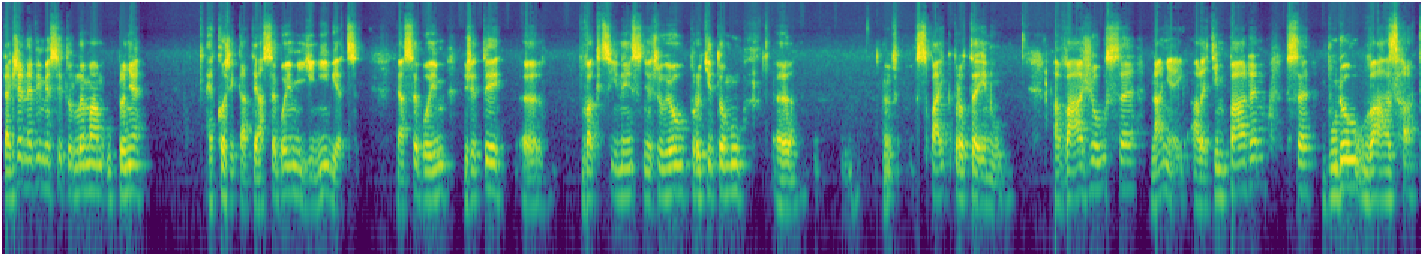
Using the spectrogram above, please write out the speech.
Takže nevím, jestli tohle mám úplně jako říkat. Já se bojím jiný věc. Já se bojím, že ty e, vakcíny směřují proti tomu e, spike proteinu a vážou se na něj, ale tím pádem se budou vázat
